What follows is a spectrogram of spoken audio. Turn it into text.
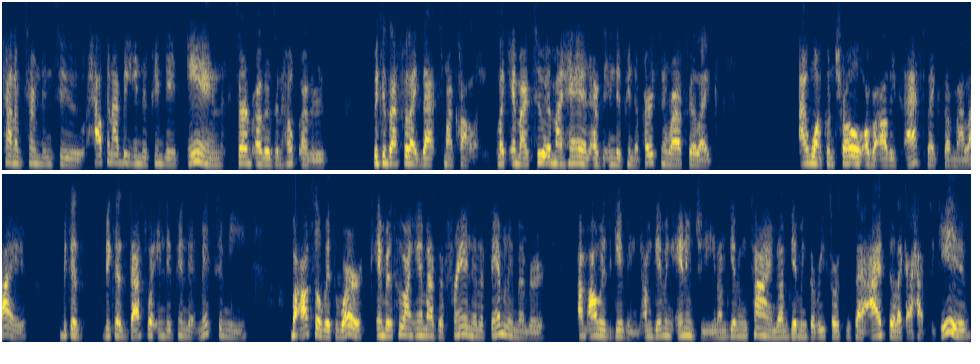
kind of turned into how can I be independent and serve others and help others because I feel like that's my calling. Like, am I too in my head as an independent person where I feel like I want control over all these aspects of my life because because that's what independent meant to me. But also with work and with who I am as a friend and a family member, I'm always giving. I'm giving energy and I'm giving time and I'm giving the resources that I feel like I have to give.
